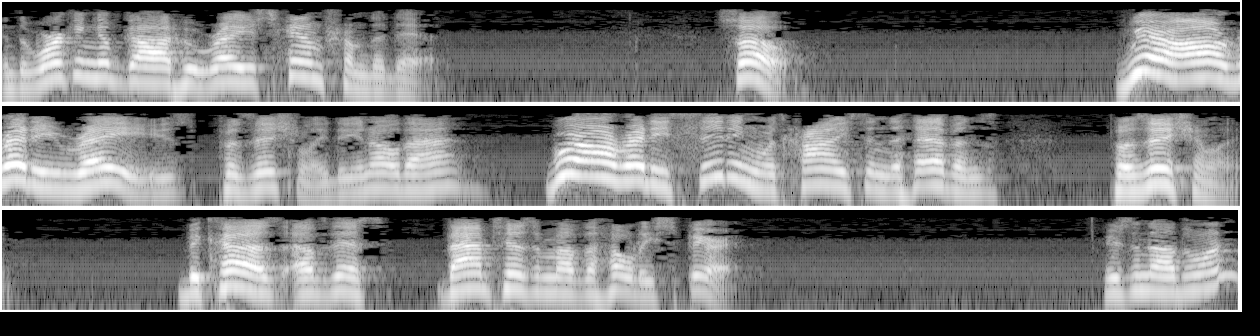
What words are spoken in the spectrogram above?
in the working of God who raised him from the dead. So, we are already raised positionally. Do you know that? We're already sitting with Christ in the heavens positionally because of this baptism of the Holy Spirit. Here's another one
